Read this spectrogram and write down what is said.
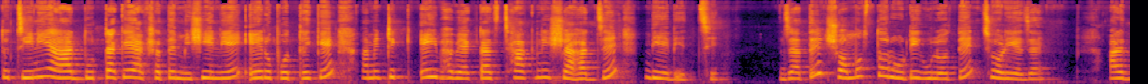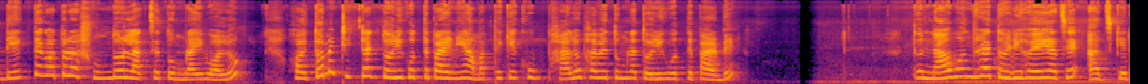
তো চিনি আর দুধটাকে একসাথে মিশিয়ে নিয়ে এর উপর থেকে আমি ঠিক এইভাবে একটা ছাঁকনির সাহায্যে দিয়ে দিচ্ছি। যাতে সমস্ত রুটিগুলোতে ছড়িয়ে যায়। আর দেখতে কতটা সুন্দর লাগছে তোমরাই বলো। হয়তো আমি ঠিকঠাক তৈরি করতে পারিনি, আমার থেকে খুব ভালোভাবে তোমরা তৈরি করতে পারবে। তো নাও বন্ধুরা, তৈরি হয়ে গেছে আজকের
